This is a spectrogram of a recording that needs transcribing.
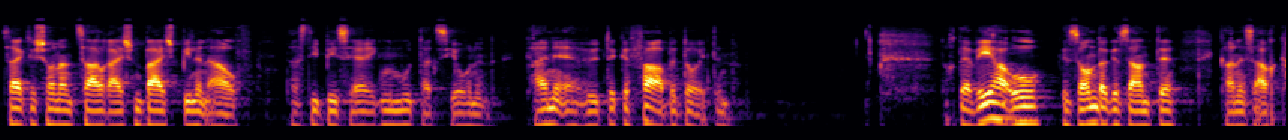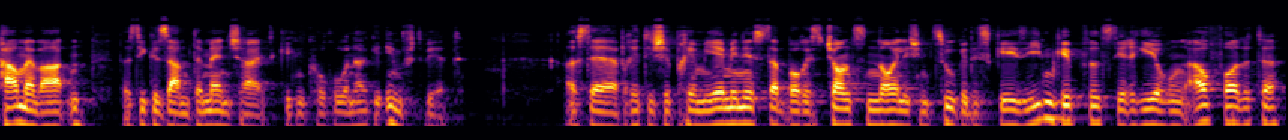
zeigte schon an zahlreichen Beispielen auf, dass die bisherigen Mutationen keine erhöhte Gefahr bedeuten. Doch der WHO-Gesondergesandte kann es auch kaum erwarten, dass die gesamte Menschheit gegen Corona geimpft wird. Als der britische Premierminister Boris Johnson neulich im Zuge des G7-Gipfels die Regierung aufforderte,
